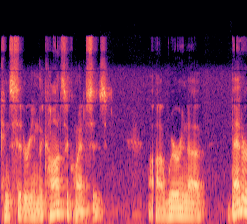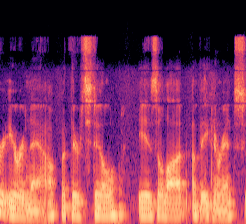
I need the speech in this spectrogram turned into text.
considering the consequences. Uh, we're in a better era now, but there still is a lot of ignorance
